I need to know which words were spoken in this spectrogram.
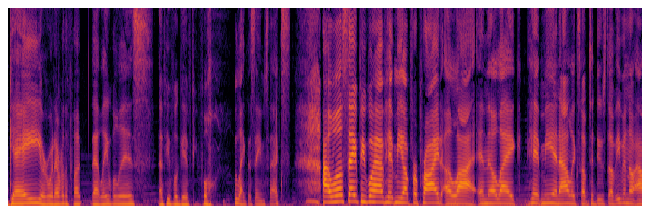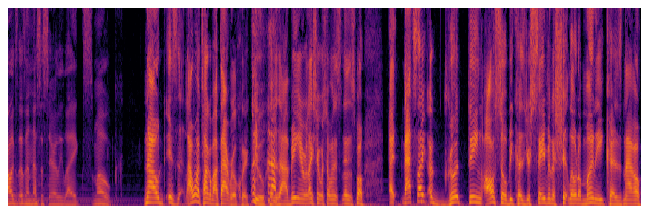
gay or whatever the fuck that label is that people give people who like the same sex. I will say people have hit me up for pride a lot and they'll like hit me and Alex up to do stuff even though Alex doesn't necessarily like smoke. Now, is I want to talk about that real quick too, because uh, being in a relationship with someone that doesn't smoke, uh, that's like a good thing also because you're saving a shitload of money because now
